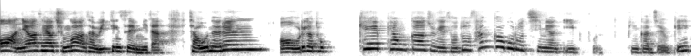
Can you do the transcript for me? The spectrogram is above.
안녕하세요. 중고강사 위팅스입니다. 자, 오늘은, 어, 우리가 독해 평가 중에서도 상급으로 치면 2부분, 빈칸 채우기,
